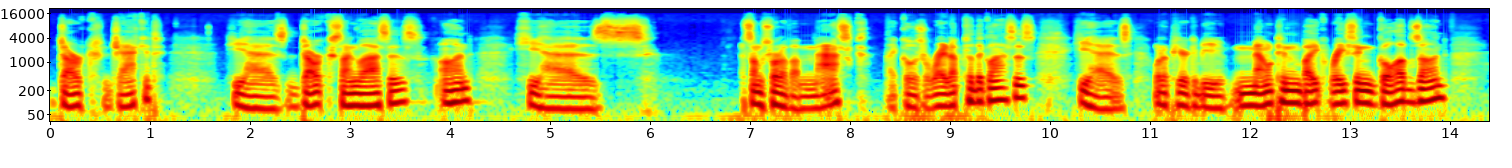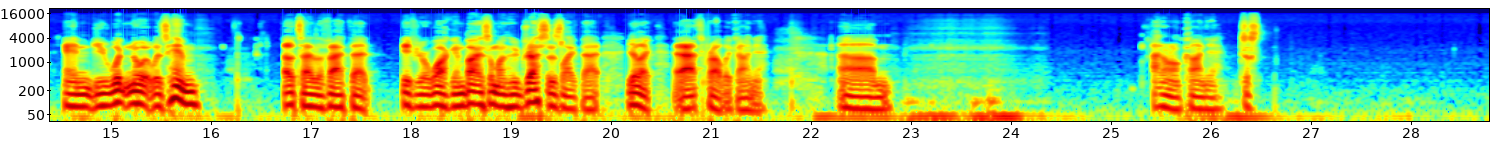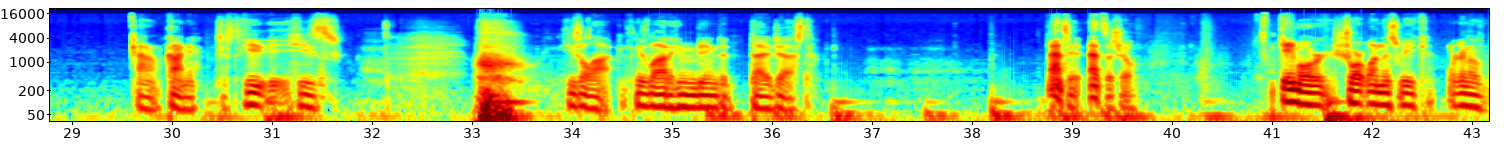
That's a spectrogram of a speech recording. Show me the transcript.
dark jacket. He has dark sunglasses on. He has some sort of a mask that goes right up to the glasses. He has what appear to be mountain bike racing gloves on, and you wouldn't know it was him outside of the fact that if you're walking by someone who dresses like that, you're like, that's probably Kanye. Um, I don't know Kanye. Just I don't know Kanye. Just he he's whew, he's a lot. He's a lot of human being to digest. That's it. That's the show. Game over. Short one this week. We're gonna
